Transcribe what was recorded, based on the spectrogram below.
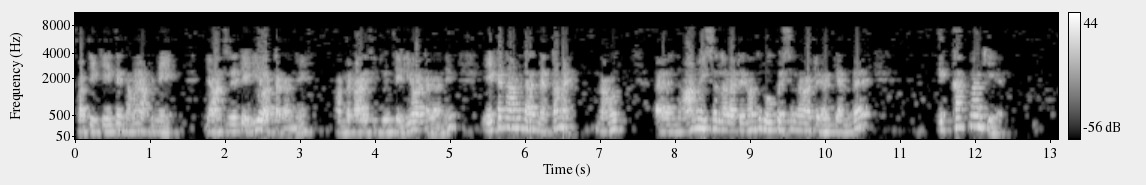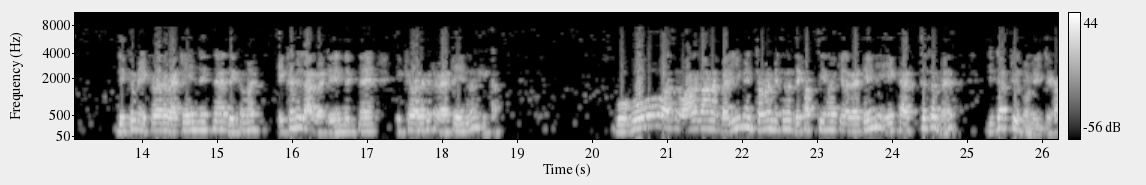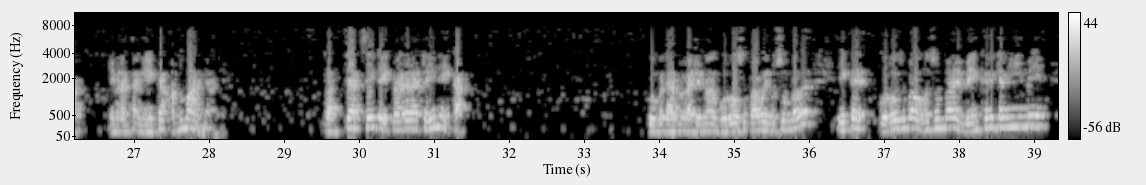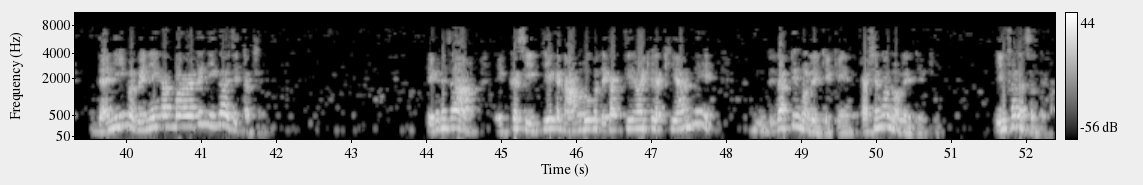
සතිය කියන තමයි අපි මේ යාන්ත්‍රණයට එළිය වටගන්නේ. අන්ධකාරයේ සිදුවෙච්ච එළිය වටගන්නේ. ඒක නාම ධර්මයක් තමයි. නමුත් නාම ඉස්සල්ලා වැටෙනවද රූප ඉස්සල්ලා වැටෙනවා කියන්නේ එකක් නම් කියන්නේ. දෙකම එකවර වැටෙන්නේ නැහැ දෙකම එක වෙලාව වැටෙන්නේ නැහැ එකවරකට වැටෙන්න එකක්. බොහෝ වාර ගන්න බැලීමෙන් තමයි මෙතන දෙකක් තියෙනවා කියලා වැටෙන්නේ. ඒක ඇත්තටම ඩිඩක්ටිව් නොලෙජ් එකක්. එහෙම නැත්නම් ඒක අනුමාන ඥානය. ප්‍රත්‍යක්ෂයට එකවර වැටෙන්නේ එකක්. රූප ධර්ම වැටෙනවා ගොරෝසු බව ඉනුසුම් බව ඒක ගොරෝසු බව උණුසුම් බව වෙන් කර ගැනීමේ දැනීම වෙන එකක් බව වැටෙන ඊගා චිත්තක්ෂණ. ඒක නිසා එක සිද්ධියක නාම රූප දෙකක් තියෙනවා කියලා කියන්නේ ඩිඩක්ටිව් නොලෙජ් එකකින් ෆැෂනල් නොලෙජ් එකකින් ඉන්ෆරන්ස් එකක්.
